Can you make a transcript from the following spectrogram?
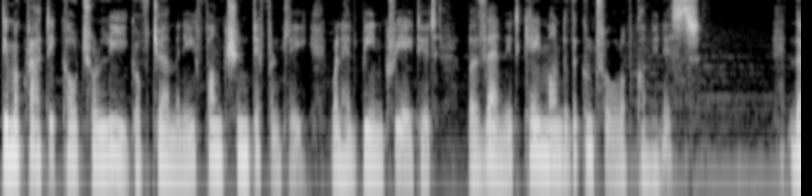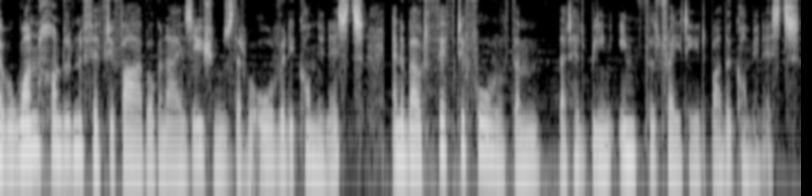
Democratic Cultural League of Germany functioned differently when it had been created, but then it came under the control of communists. There were 155 organizations that were already communists and about 54 of them that had been infiltrated by the communists.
